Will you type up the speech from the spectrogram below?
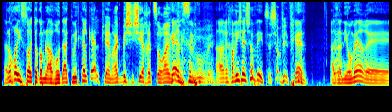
אתה לא יכול לנסוע איתו גם לעבודה כי הוא יתקלקל. כן, רק בשישי אחרי צהריים, כן. ככה סיבוב. הרכבים של שביט. ששביט. כן. אז אני אומר, אה,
